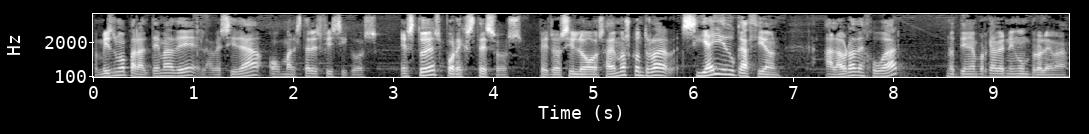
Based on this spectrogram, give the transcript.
Lo mismo para el tema de la obesidad o malestares físicos. Esto es por excesos, pero si lo sabemos controlar, si hay educación a la hora de jugar, no tiene por qué haber ningún problema.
